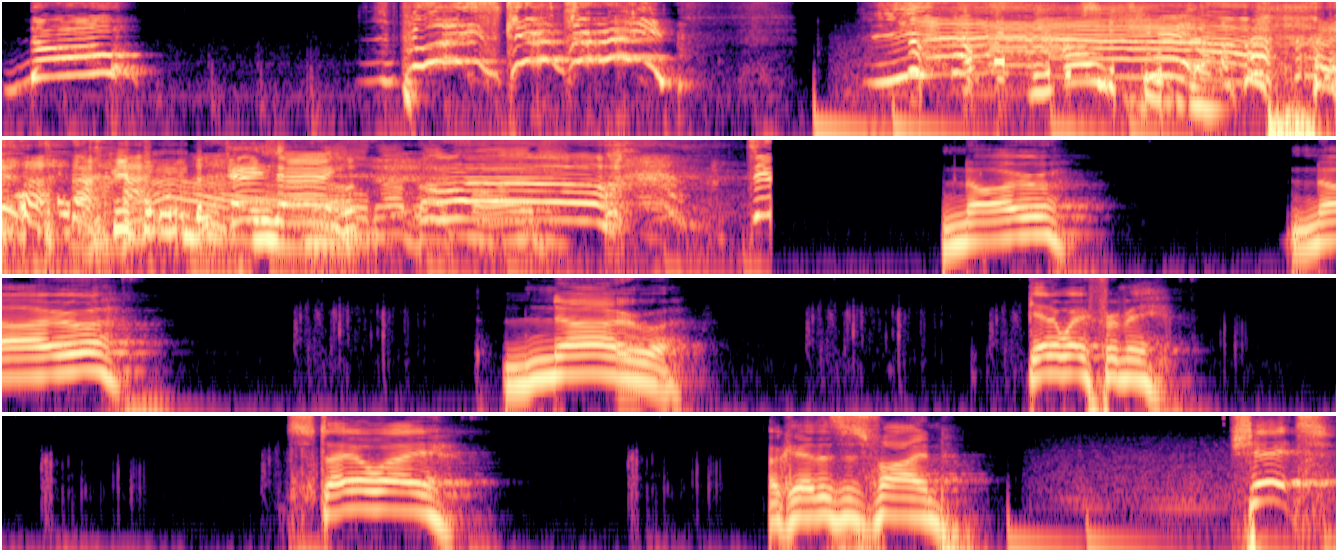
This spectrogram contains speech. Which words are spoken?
No! Please give it to me! Yeah! People with the backfired. No. No. No. Get away from me. Stay away. Okay, this is fine. Shit!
